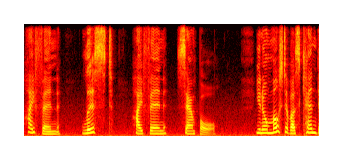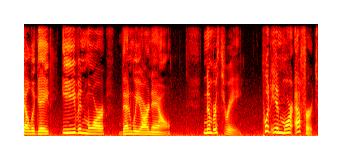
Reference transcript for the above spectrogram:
hyphen list hyphen sample. You know, most of us can delegate even more than we are now. Number three, put in more effort.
